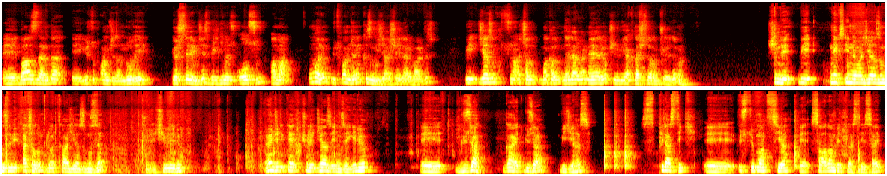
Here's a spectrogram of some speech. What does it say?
e, bazılarını da e, YouTube amcadan dolayı gösteremeyeceğiz. Bilginiz olsun ama umarım YouTube amcanın kızmayacağı şeyler vardır. Bir cihazın kutusunu açalım bakalım neler var neler yok. Şimdi bir yaklaştıralım şöyle değil mi? Şimdi bir Next Innova cihazımızı bir açalım. 4K cihazımızı. Şöyle çevirelim. Öncelikle şöyle cihaz elimize geliyor. Ee, güzel. Gayet güzel bir cihaz. Plastik. E, üstü mat siyah ve sağlam bir plastiğe sahip.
